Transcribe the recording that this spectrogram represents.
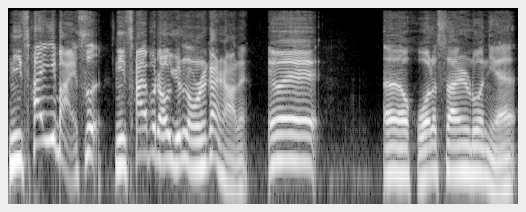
你猜一百次，你猜不着云龙是干啥的。因为呃活了三十多年，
